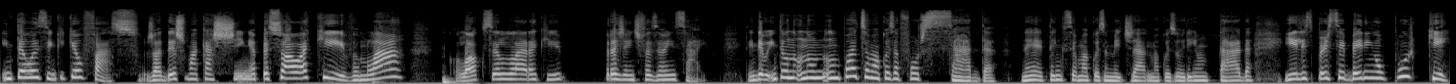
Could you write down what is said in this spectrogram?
Então, assim, o que, que eu faço? Já deixo uma caixinha. Pessoal, aqui, vamos lá? Coloco o celular aqui para a gente fazer o ensaio. Entendeu? Então não, não, não, pode ser uma coisa forçada, né? Tem que ser uma coisa mediada, uma coisa orientada. E eles perceberem o porquê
